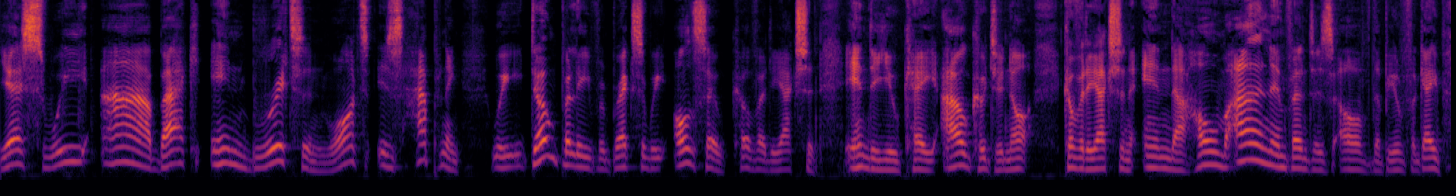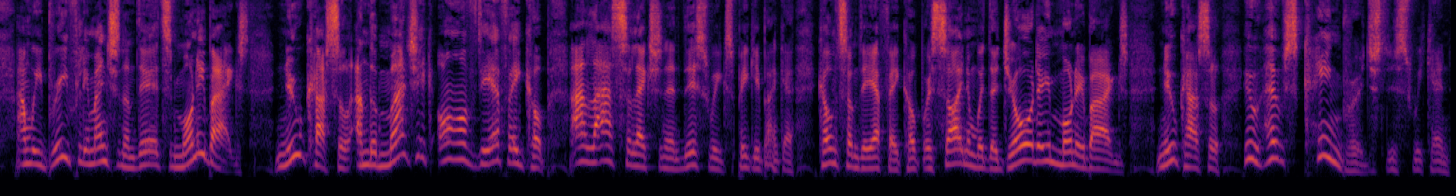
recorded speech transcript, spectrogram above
Yes, we are back in Britain. What is happening? We don't believe in Brexit. We also cover the action in the UK. How could you not cover the action in the home and inventors of the beautiful game? And we briefly mentioned them there. It's Moneybags, Newcastle, and the magic of the FA Cup. Our last selection in this week's Piggy Banker comes from the FA Cup. We're signing with the Geordie Moneybags, Newcastle, who hosts Cambridge this weekend.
